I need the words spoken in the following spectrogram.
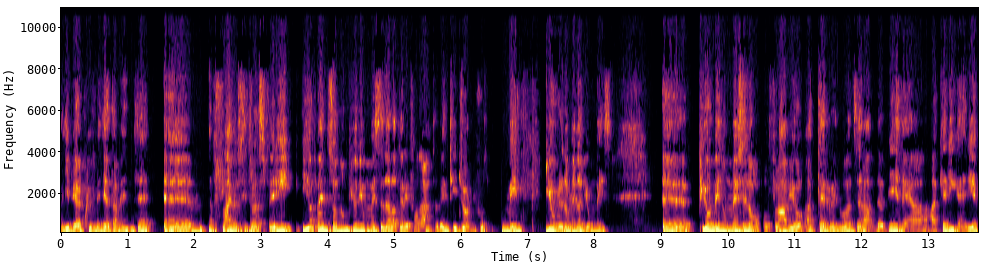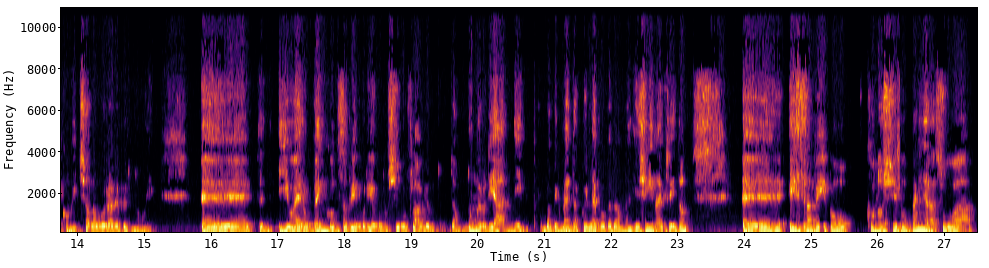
gli piacque immediatamente. Eh, Flavio si trasferì, io penso non più di un mese dalla telefonata, 20 giorni, forse, io credo meno di un mese. Eh, più o meno un mese dopo Flavio a terra in Nuova Zelanda viene a, a Kerikeri e comincia a lavorare per noi. Eh, io ero ben consapevole, io conoscevo Flavio da un numero di anni, probabilmente a quell'epoca da una decina, credo, eh, e sapevo, conoscevo bene la sua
